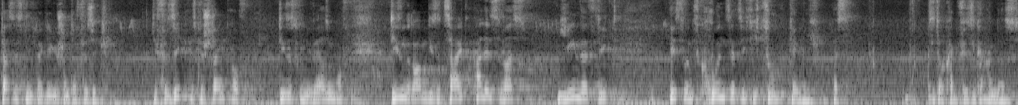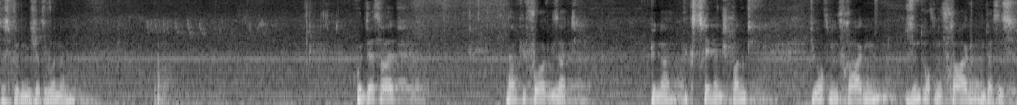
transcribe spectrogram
das ist nicht mehr Gegenstand der Physik. Die Physik ist beschränkt auf dieses Universum, auf diesen Raum, diese Zeit. Alles, was jenseits liegt, ist uns grundsätzlich nicht zugänglich. Das sieht auch kein Physiker anders. Das würde mich jetzt wundern. Und deshalb nach wie vor, wie gesagt, bin da extrem entspannt. Die offenen Fragen sind offene Fragen und das ist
